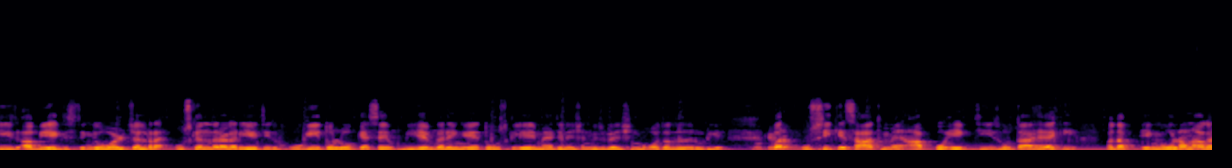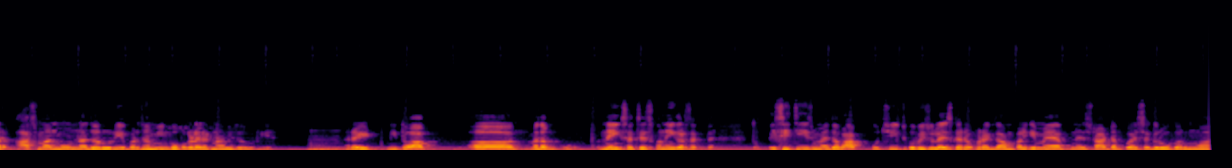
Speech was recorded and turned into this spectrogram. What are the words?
चीज़ अभी एग्जिस्टिंग जो वर्ल्ड चल रहा है उसके अंदर अगर ये चीज़ होगी तो लोग कैसे बिहेव हम्म। करेंगे तो उसके लिए इमेजिनेशन विजुलाइजेशन बहुत ज़्यादा ज़रूरी है Okay. पर उसी के साथ में आपको एक चीज़ होता है कि मतलब एक मैं बोल रहा हूँ ना अगर आसमान में उड़ना ज़रूरी है पर ज़मीन को पकड़े रखना भी ज़रूरी है हम्म, राइट नहीं तो आप मतलब नहीं सक्सेस को नहीं कर सकते तो इसी चीज़ में जब आप कुछ चीज़ को विजुलाइज कर फॉर एग्ज़ाम्पल कि मैं अपने स्टार्टअप को ऐसे ग्रो करूँगा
